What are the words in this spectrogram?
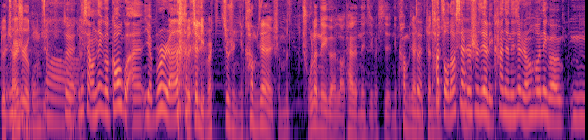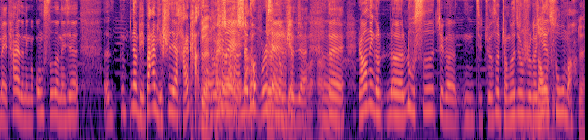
对，全是工具。哦对，你想那个高管也不是人，对，这里面就是你看不见什么，除了那个老太太那几个戏，你看不见。他走到现实世界里，看见那些人和那个嗯美泰的那个公司的那些，呃，那那比芭比世界还卡通，对，那都不是就是现实世界对，然后那个呃，露丝这个嗯角角色整个就是个耶稣嘛，对，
